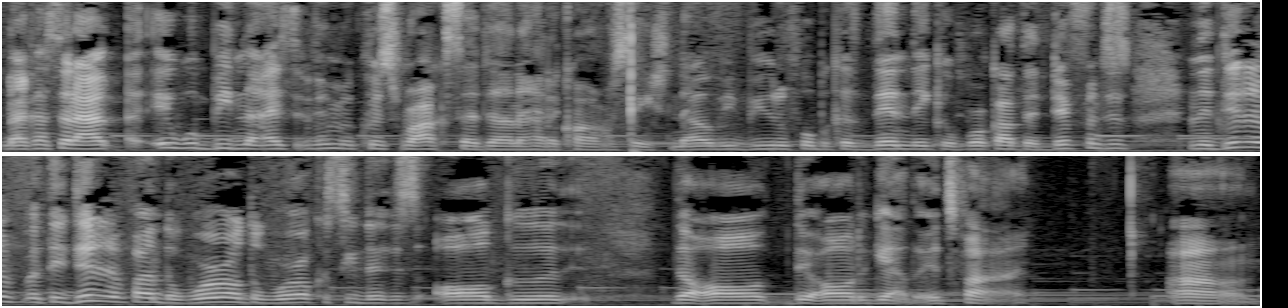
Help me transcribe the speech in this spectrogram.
like I said, I it would be nice if him and Chris Rock sat down and had a conversation. That would be beautiful because then they could work out their differences. And they didn't, if they did it in front of the world, the world could see that it's all good. They're all they're all together. It's fine. Um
